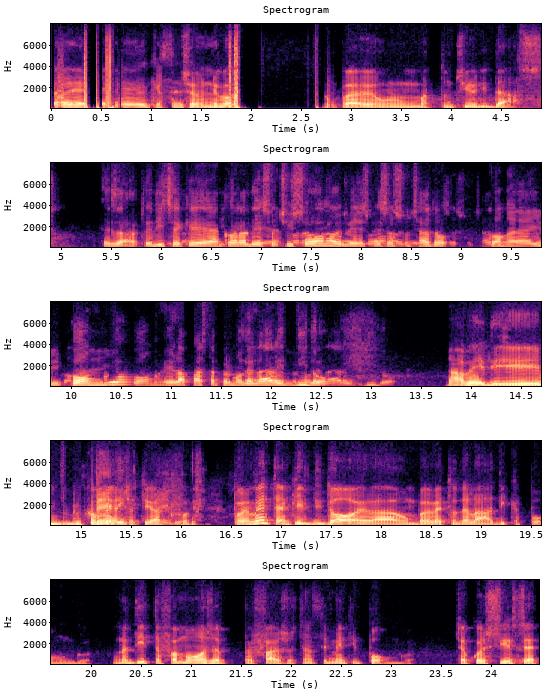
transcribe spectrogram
andare, eh, che senso, in un negozio a comprare un mattoncino di DAS. Esatto, e dice che ancora adesso ci sono e viene spesso associato con eh, il Pongo e la pasta per modellare Dido. No, vedi, il commercio Vedi? ha tirato fuori. Probabilmente anche il Didò era un brevetto dell'Adica Pongo, una ditta famosa per fare sostanzialmente il Pongo, cioè qualsiasi, cioè,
